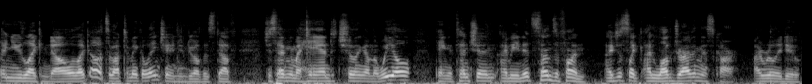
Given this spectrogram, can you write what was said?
and you like know like oh it's about to make a lane change and do all this stuff just having my hand chilling on the wheel paying attention i mean it's tons of fun i just like i love driving this car i really do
